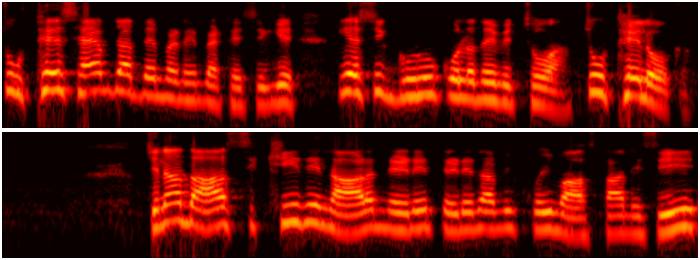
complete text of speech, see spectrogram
ਝੂਠੇ ਸਹਿਬਜ਼ਾਦੇ ਬਣੇ ਬੈਠੇ ਸੀਗੇ ਕਿ ਅਸੀਂ ਗੁਰੂ ਕੁਲ ਦੇ ਵਿੱਚੋਂ ਆ, ਝੂਠੇ ਲੋਕ। ਜਿਨ੍ਹਾਂ ਦਾ ਸਿੱਖੀ ਦੇ ਨਾਲ ਨੇੜੇ ਤੇੜੇ ਦਾ ਵੀ ਕੋਈ ਵਾਸਤਾ ਨਹੀਂ ਸੀ,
